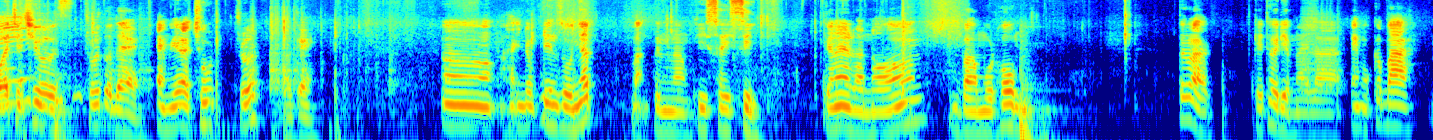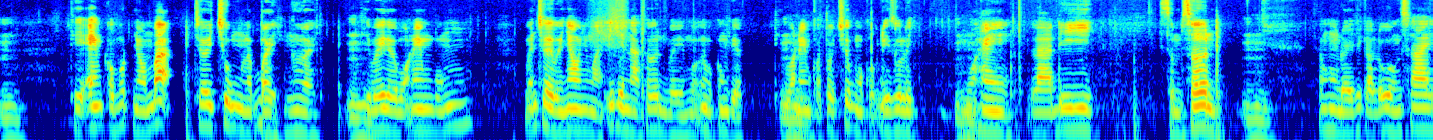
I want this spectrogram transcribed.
what you choose? Truth or dare? Em nghĩ là chút Truth. Ok. Ờ, hành động điên rồ nhất bạn từng làm khi say xỉn cái này là nó vào một hôm tức là cái thời điểm này là em học cấp 3 Ừ. thì em có một nhóm bạn chơi chung là 7 người Ừ. thì bây giờ bọn em cũng vẫn chơi với nhau nhưng mà ít liên lạc hơn với mỗi một công việc thì Ừ. bọn em có tổ chức một cuộc đi du lịch Ừ. mùa hè là đi Sầm Sơn Ừ. xong hôm đấy thì cả lũ uống say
